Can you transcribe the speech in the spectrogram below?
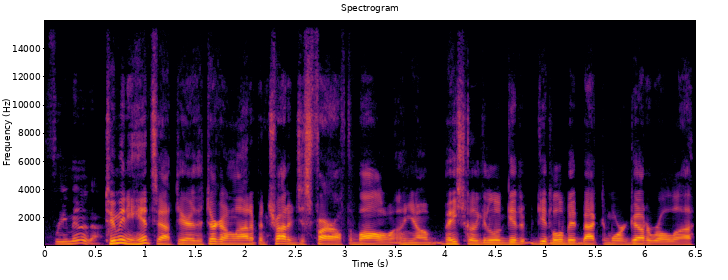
free minute on. Too many hints out there that they're going to line up and try to just fire off the ball. You know, basically get a little get, get a little bit back to more guttural uh,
